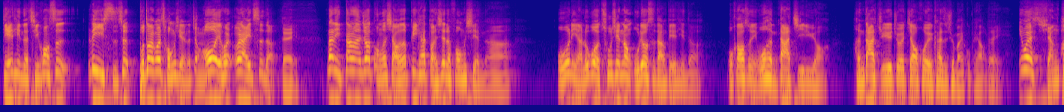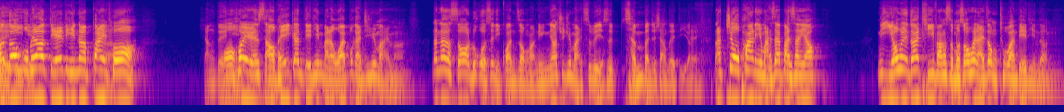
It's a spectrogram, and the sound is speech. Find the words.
跌停的情况是历史是不断会重现的，就偶尔也会会来一次的。对，那你当然就要懂得晓得避开短线的风险啊。我问你啊，如果出现那种五六十档跌停的，我告诉你，我很大几率哦，很大几率就会叫会员开始去买股票了。对，因为相很多股票跌停了，拜托，相对我会员少赔一根跌停板了，我还不敢进去买吗？嗯。那那个时候，如果是你观众啊，你你要进去买，是不是也是成本就相对低了？那就怕你买在半山腰，你永远都在提防什么时候会来这种突然跌停的。嗯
